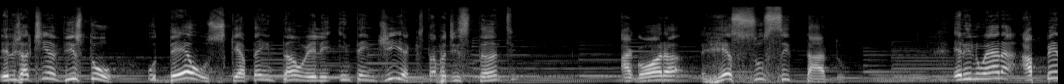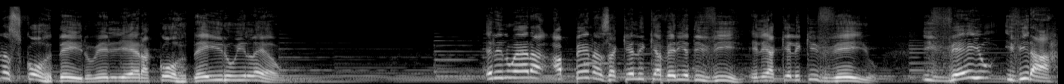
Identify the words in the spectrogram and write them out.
Ele já tinha visto o Deus que até então ele entendia que estava distante, agora ressuscitado. Ele não era apenas cordeiro, ele era cordeiro e leão. Ele não era apenas aquele que haveria de vir, ele é aquele que veio. E veio e virá.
